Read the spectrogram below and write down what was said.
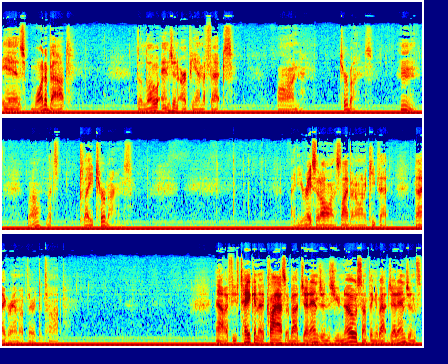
is what about the low engine RPM effects on turbines? Hmm. Well, let's play turbines. I'd erase it all on the slide, but I want to keep that diagram up there at the top. Now, if you've taken a class about jet engines, you know something about jet engines,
